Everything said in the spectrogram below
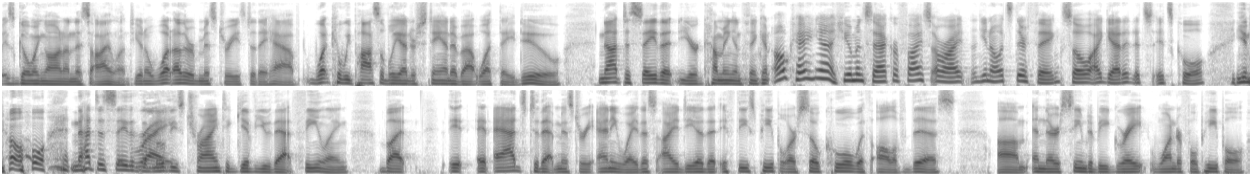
is going on on this island. You know, what other mysteries do they have? What can we possibly understand about what they do? Not to say that you're coming and thinking, okay, yeah, human sacrifice, all right, you know, it's their thing, so I get it. It's it's cool. You know, not to say that Right. the movie's trying to give you that feeling, but it, it adds to that mystery anyway. This idea that if these people are so cool with all of this, um, and there seem to be great, wonderful people,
